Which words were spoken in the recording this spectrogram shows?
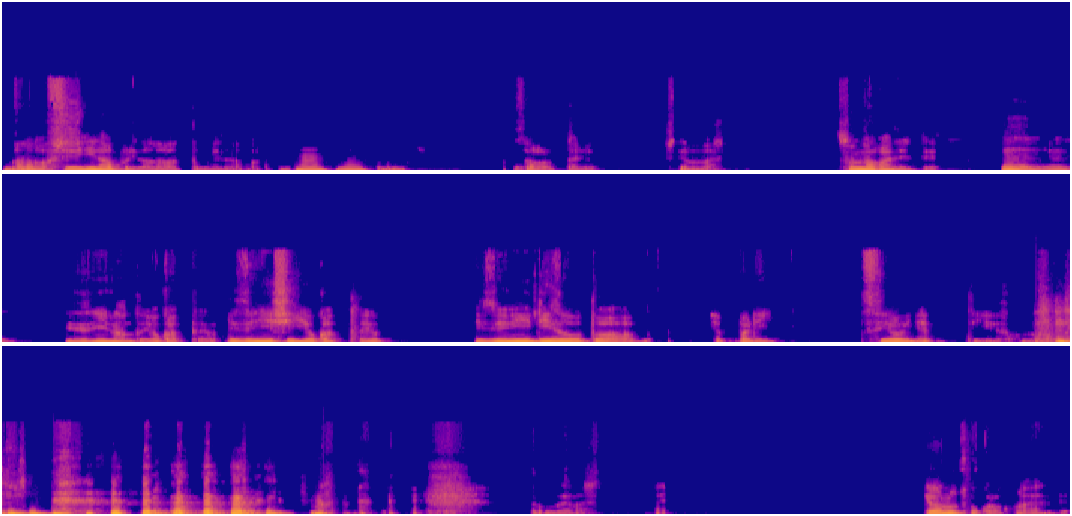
まあなんか不思議なアプリだなと思いながらうん。うん。触ったりしてます。そんな感じで。うんうん。ディズニーランド良かったよ。ディズニーシー良かったよ。ディズニーリゾートはやっぱり強いねっていう、そんなと。でございました。はい、今日のところはこの辺で。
